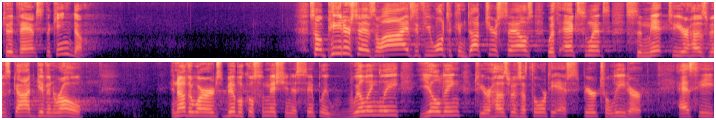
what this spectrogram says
to advance the kingdom. So Peter says, Wives, if you want to conduct yourselves with excellence, submit to your husband's God given role. In other words, biblical submission is simply willingly yielding to your husband's authority as spiritual leader as he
